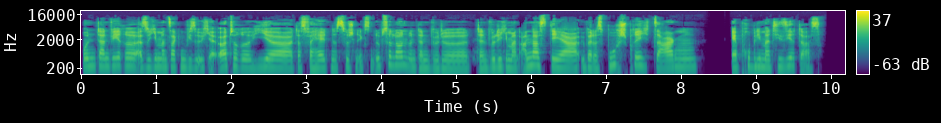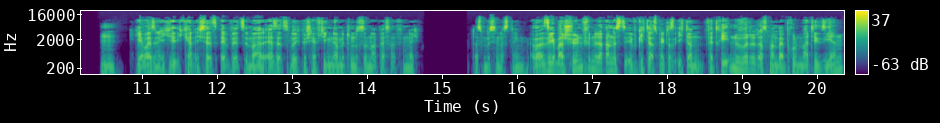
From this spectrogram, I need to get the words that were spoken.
Und dann wäre, also jemand sagt irgendwie so, ich erörtere hier das Verhältnis zwischen X und Y und dann würde, dann würde jemand anders, der über das Buch spricht, sagen, er problematisiert das. Hm. Ja, weiß ich nicht. Ich, ich kann, ich setz, will es immer ersetzen durch Beschäftigen damit und das ist immer besser, finde ich. Das ist ein bisschen das Ding. Aber was ich aber schön finde daran, ist wirklich der Aspekt, dass ich dann vertreten würde, dass man bei Problematisieren,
